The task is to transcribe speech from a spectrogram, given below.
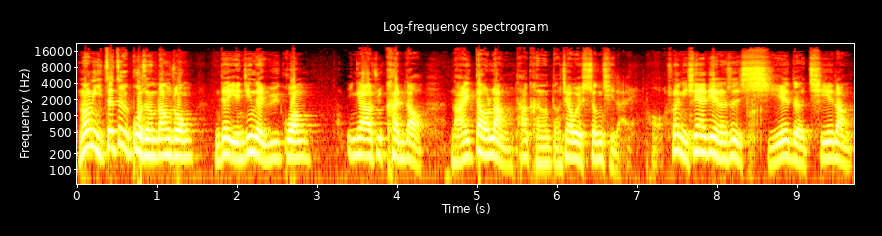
然后你在这个过程当中，你的眼睛的余光应该要去看到哪一道浪，它可能等下会升起来，哦，所以你现在练的是斜的切浪，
